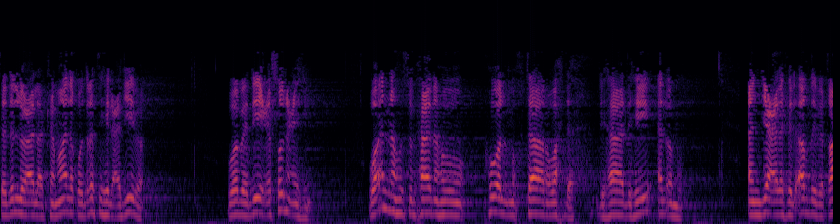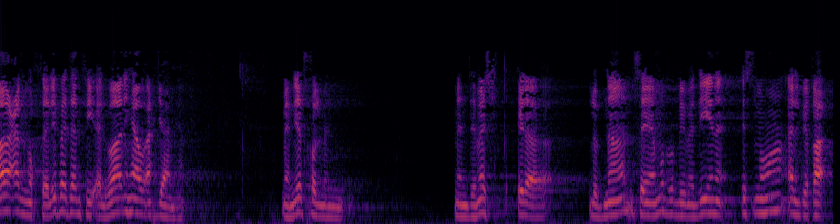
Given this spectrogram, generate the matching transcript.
تدل على كمال قدرته العجيبة وبديع صنعه وأنه سبحانه هو المختار وحده لهذه الأمور أن جعل في الأرض بقاعا مختلفة في ألوانها وأحجامها. من يدخل من من دمشق إلى لبنان سيمر بمدينة اسمها البقاع.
